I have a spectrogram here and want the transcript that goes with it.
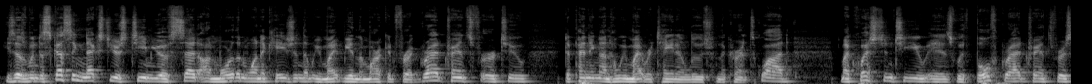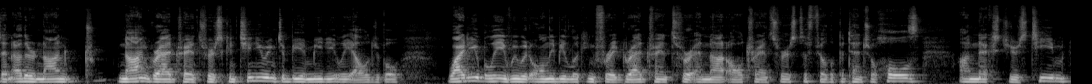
He says, When discussing next year's team, you have said on more than one occasion that we might be in the market for a grad transfer or two, depending on who we might retain and lose from the current squad. My question to you is with both grad transfers and other non non grad transfers continuing to be immediately eligible, why do you believe we would only be looking for a grad transfer and not all transfers to fill the potential holes on next year's team?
